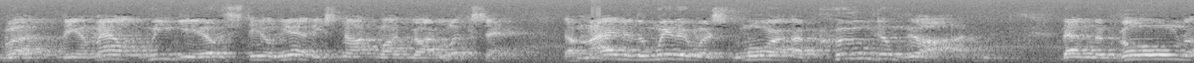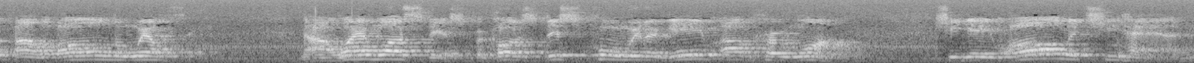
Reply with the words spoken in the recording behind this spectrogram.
But the amount we give still yet is not what God looks at. The mite of the widow was more approved of God than the gold of all the wealthy. Now, why was this? Because this poor widow gave of her want. She gave all that she had,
